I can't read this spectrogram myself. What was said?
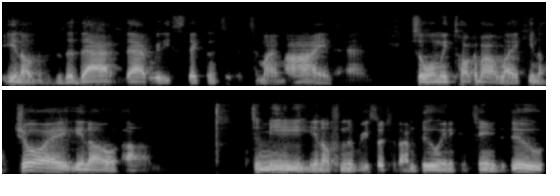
you know the, that that really sticks into to my mind. And so when we talk about like you know joy, you know, um, to me, you know, from the research that I'm doing and continue to do,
